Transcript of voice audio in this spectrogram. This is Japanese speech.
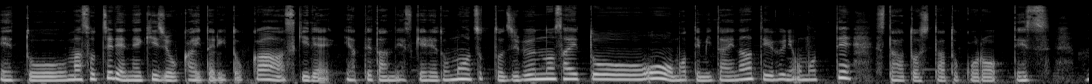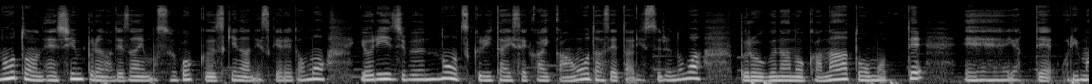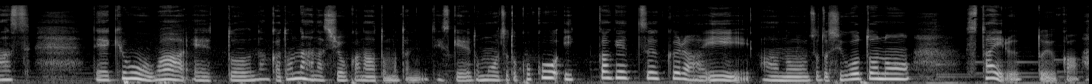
えっとまあ、そっちでね記事を書いたりとか好きでやってたんですけれどもちょっと自分のサイトを持ってみたいなっていうふうに思ってスタートしたところです。ノートのねシンプルなデザインもすごく好きなんですけれどもより自分の作りたい世界観を出せたりするのはブログなのかなと思って、えー、やっております。で今日は、えっとなんかどんな話しようかなと思ったんですけれどもちょっとここ1ヶ月くらいあのちょっと仕事のスタイルというか、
